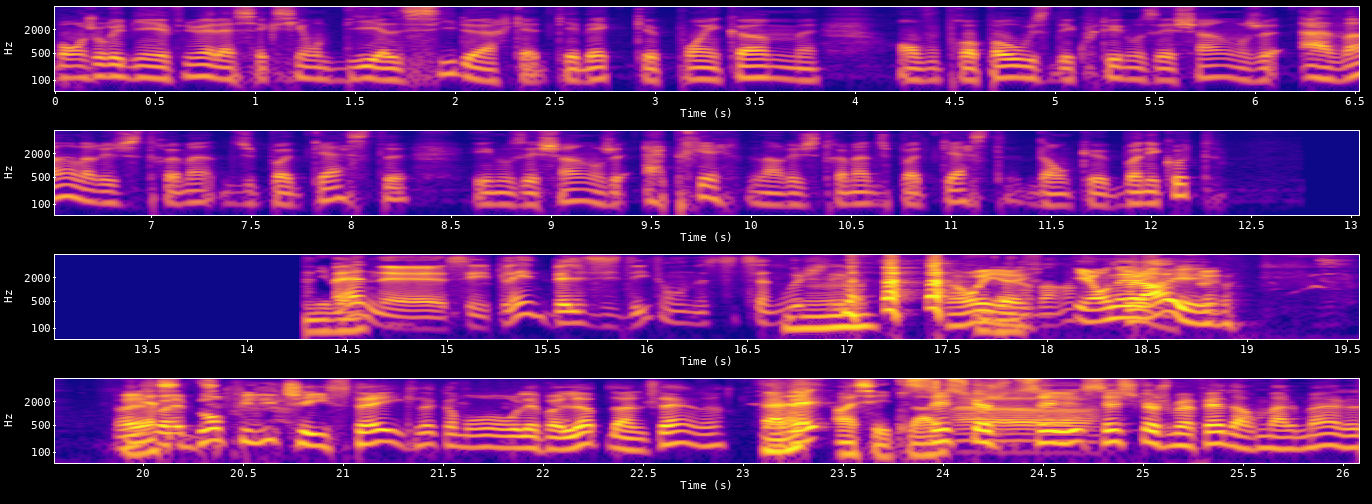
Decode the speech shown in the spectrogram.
Bonjour et bienvenue à la section DLC de arcadequebec.com. On vous propose d'écouter nos échanges avant l'enregistrement du podcast et nos échanges après l'enregistrement du podcast. Donc, bonne écoute. Man, euh, c'est plein de belles idées ton petit sandwich. Mmh. Ah oui, euh, et on est live. Un, yes. un bon de cheesesteak, là, comme on level up dans le temps. Là. Avec, ah, c'est ce, que je, c'est, ce que je me fais normalement, là,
